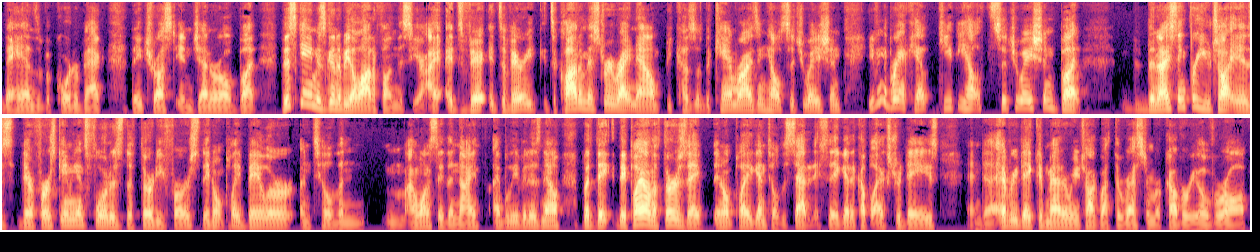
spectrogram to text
the hands of a quarterback they trust in general. But this game is going to be a lot of fun this year. I, it's very, it's a very, it's a cloud of mystery right now because of the Cam Rising health situation, even the Brant Kuithe health situation. But the nice thing for Utah is their first game against Florida is the 31st. They don't play Baylor until the mm, I want to say the 9th, I believe it is now, but they, they play on the Thursday. They don't play again until the Saturday. So they get a couple extra days, and uh, every day could matter when you talk about the rest and recovery overall.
